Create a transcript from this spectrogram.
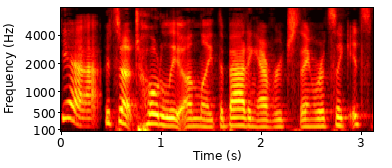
Yeah, it's not totally unlike the batting average thing where it's like it's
